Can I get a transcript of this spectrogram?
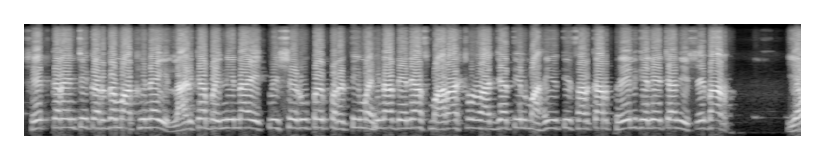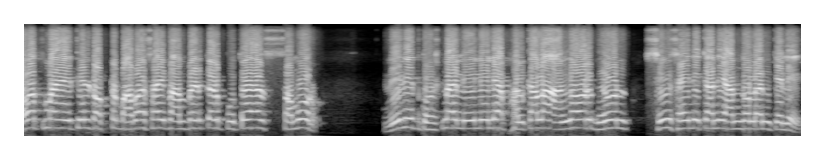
शेतकऱ्यांची कर्जमाफी नाही लाडक्या बहिणींना एकवीसशे रुपये प्रति महिना देण्यास महाराष्ट्र राज्यातील महायुती सरकार फेल गेल्याच्या निषेधार्थ यवतमाळ येथील डॉक्टर बाबासाहेब आंबेडकर पुतळ्यासमोर विविध घोषणा लिहिलेल्या फलकाला अंगावर घेऊन शिवसैनिकांनी आंदोलन केले.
